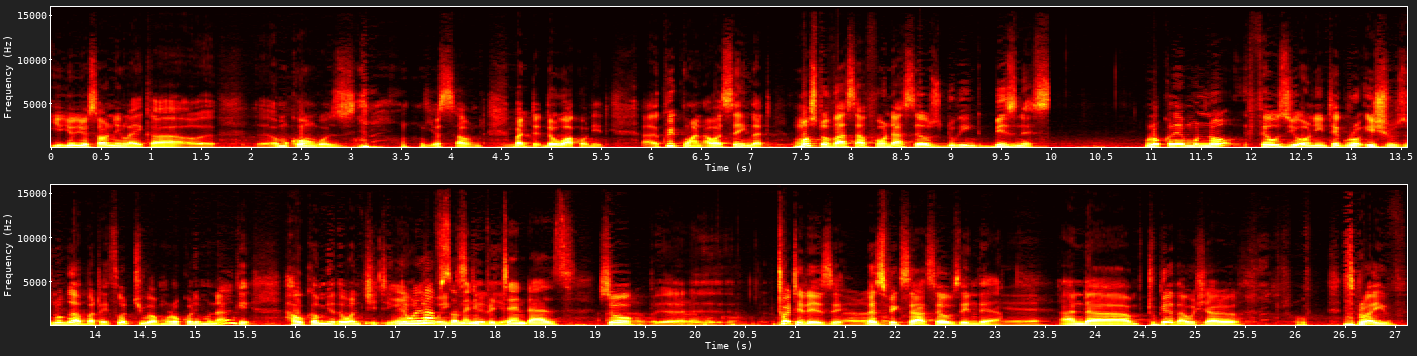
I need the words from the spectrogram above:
you, you're sounding like uh, uh, mkongos your sound but th- they'll work on it a quick one i was saying that most of us have found ourselves doing business mulokole muno fails you on integral issues no nga but i thought you were mulokole munange how come you're the one cheating me Yeah, on we the have so many scale pretenders. So, uh, twetereze. Let's fix ourselves in there. Yeah. And um, together we shall thrive.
